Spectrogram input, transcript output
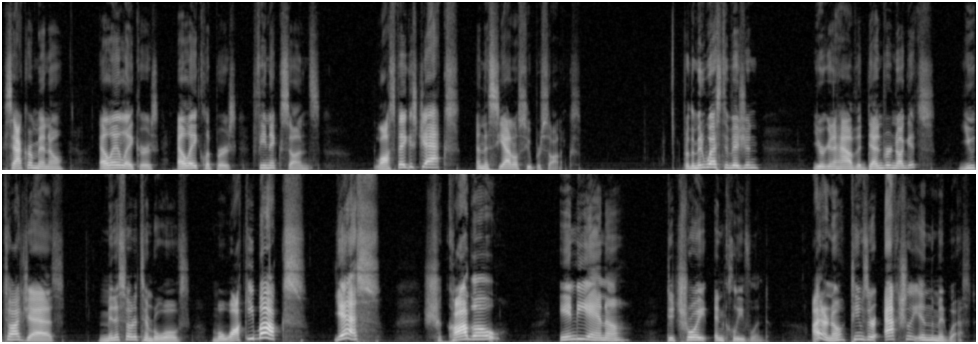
Sacramento, LA Lakers, LA Clippers, Phoenix Suns, Las Vegas Jacks, and the Seattle Supersonics. For the Midwest Division, you're going to have the Denver Nuggets, Utah Jazz, Minnesota Timberwolves, Milwaukee Bucks, yes, Chicago, Indiana, Detroit, and Cleveland. I don't know, teams are actually in the Midwest.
